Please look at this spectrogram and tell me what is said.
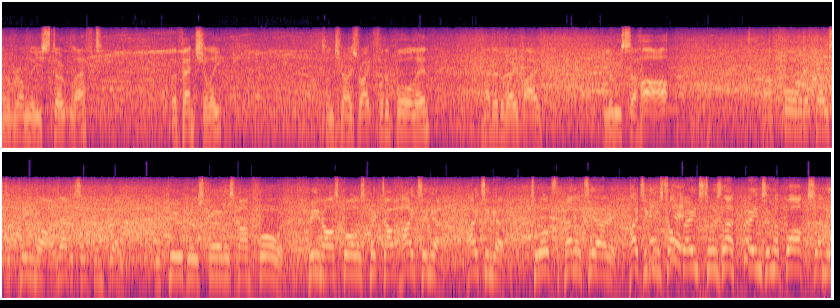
over on the Stoke left. Eventually, Tuncay's right-footed ball in, headed away by Louis Saha. And forward it goes to Pienaar, and Everton can break. Yakubu's furthest man forward. Pienaar's ball is picked out Heitinga. Heitinga towards the penalty area. Heitinga's got Baines to his left. Baines in the box, and he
